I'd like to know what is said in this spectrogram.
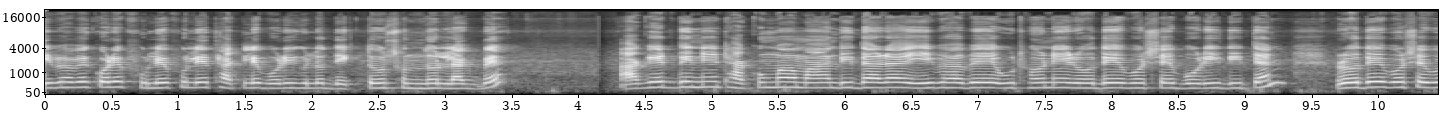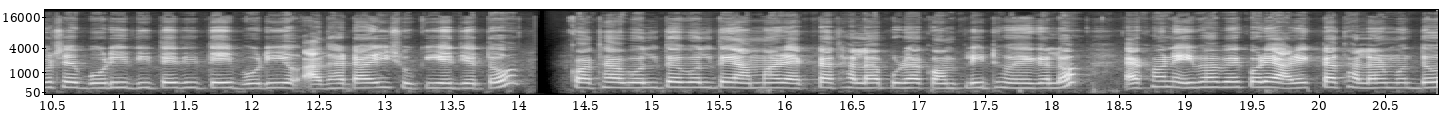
এইভাবে করে ফুলে ফুলে থাকলে বড়িগুলো দেখতেও সুন্দর লাগবে। আগের দিনে ঠাকুমা, মা দিদারা এইভাবে উঠোনে রোদে বসে বড়ি দিতেন। রোদে বসে বসে বড়ি দিতে দিতেই বড়ি আধাটাই শুকিয়ে যেত। কথা বলতে বলতে আমার একটা থালা পুরা কমপ্লিট হয়ে গেল। এখন এইভাবে করে আরেকটা থালার মধ্যেও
